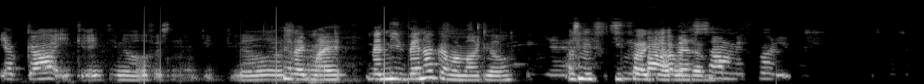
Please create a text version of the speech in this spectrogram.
jeg gør ikke rigtig noget for sådan at blive glad. Og Heller ikke mig. Men mine venner gør mig meget glad. Ja, Og sådan de sådan folk, bare der at være om. sammen med folk, så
